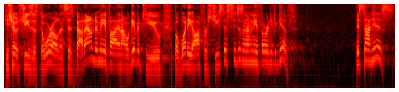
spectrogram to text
He shows Jesus the world and says, Bow down to me if I, and I will give it to you. But what he offers Jesus, he doesn't have any authority to give. It's not his.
